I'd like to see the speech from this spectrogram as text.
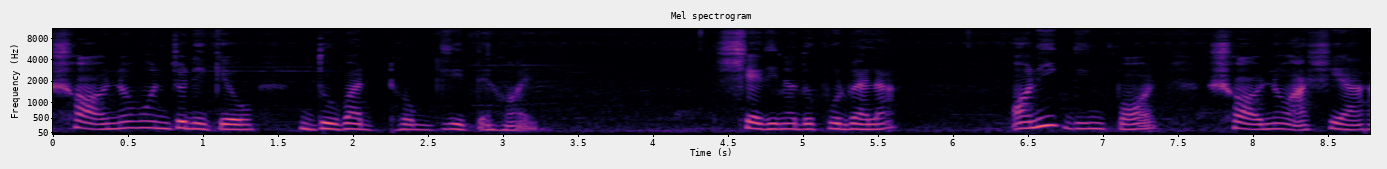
স্বর্ণমঞ্জনীকেও দুবার ঢোক গিলিতে হয়। সেদিনও দুপুরবেলা, অনেক দিন পর স্বর্ণ আসিয়া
